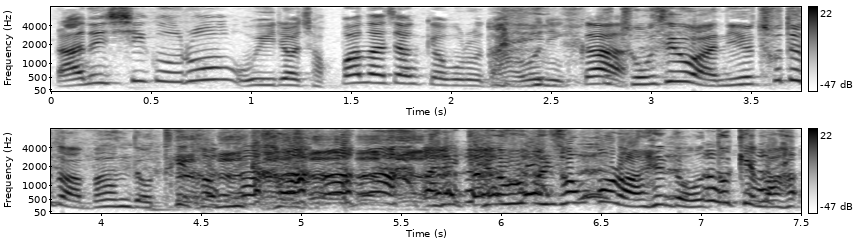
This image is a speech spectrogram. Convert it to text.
라는 식으로 오히려 적반하장격으로 나오니까 그 조세호 아니에요? 초대도 안 받는데 어떻게 갑니까? 아니 계엄을 선포를 안 했는데 어떻게 막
